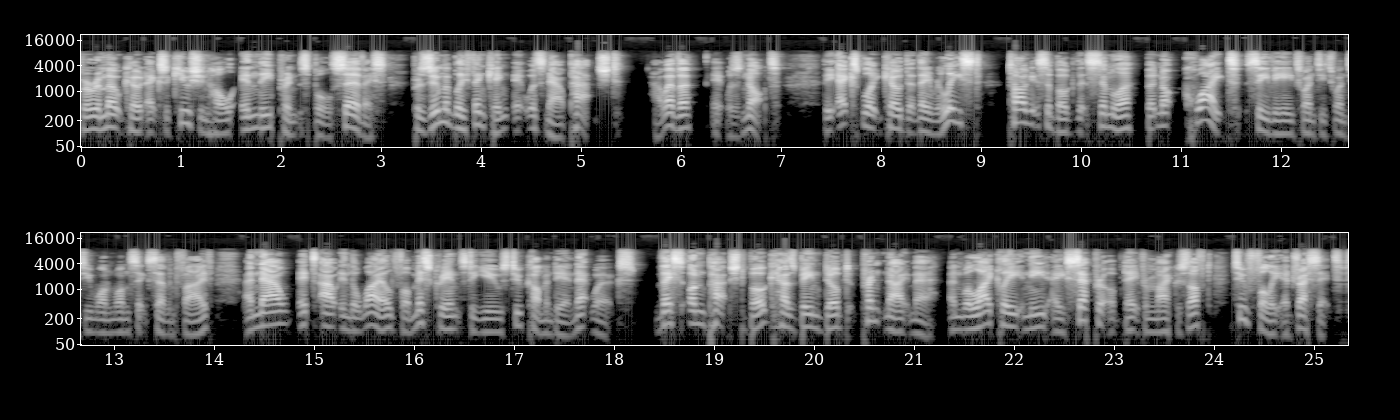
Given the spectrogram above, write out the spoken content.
for a remote code execution hole in the print spool service, presumably thinking it was now patched. However, it was not. The exploit code that they released targets a bug that's similar but not quite CVE 2021-1675, and now it's out in the wild for miscreants to use to commandeer networks. This unpatched bug has been dubbed Print Nightmare and will likely need a separate update from Microsoft to fully address it.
